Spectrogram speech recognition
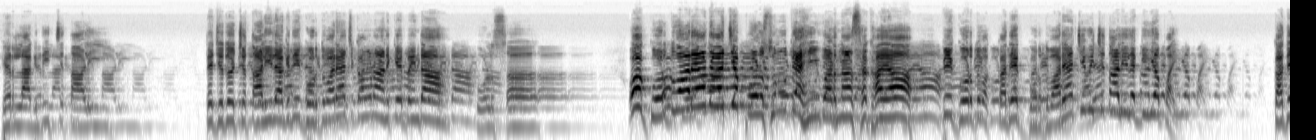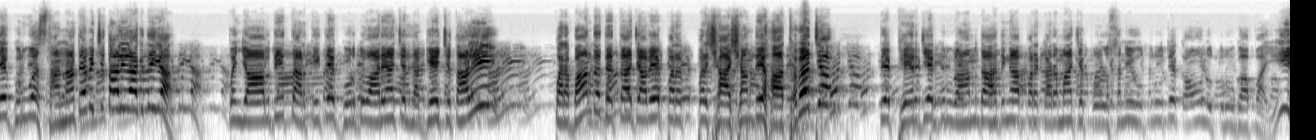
ਫਿਰ ਲੱਗਦੀ 44 ਤੇ ਜਦੋਂ 44 ਲੱਗਦੀ, ਗੁਰਦੁਆਰਿਆਂ 'ਚ ਕੌਣ ਆਣ ਕੇ ਪੈਂਦਾ ਪੁਲਿਸ। ਉਹ ਗੁਰਦੁਆਰਿਆਂ ਦੇ ਵਿੱਚ ਪੁਲਿਸ ਨੂੰ ਤੇ ਅਸੀਂ ਵੜਨਾ ਸਿਖਾਇਆ ਵੀ ਗੁਰਦੁਆਰਾ ਕਦੇ ਗੁਰਦੁਆਰਿਆਂ 'ਚ ਵੀ 44 ਲੱਗੀ ਆ ਭਾਈ? ਕਦੇ ਗੁਰੂ ਅਸਥਾਨਾਂ ਤੇ ਵੀ 44 ਲੱਗਦੀ ਆ? ਪੰਜਾਬ ਦੀ ਧਰਤੀ ਤੇ ਗੁਰਦੁਆਰਿਆਂ 'ਚ ਲੱਗੇ 44 ਪ੍ਰਬੰਧ ਦਿੱਤਾ ਜਾਵੇ ਪ੍ਰਸ਼ਾਸਨ ਦੇ ਹੱਥ ਵਿੱਚ, ਤੇ ਫਿਰ ਜੇ ਗੁਰੂ ਰਾਮਦਾਸ ਦੀਆਂ ਪ੍ਰਕਰਮਾਂ 'ਚ ਪੁਲਿਸ ਨਹੀਂ ਉਤਰੂ, ਤੇ ਕੌਣ ਉਤਰੂਗਾ ਭਾਈ?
